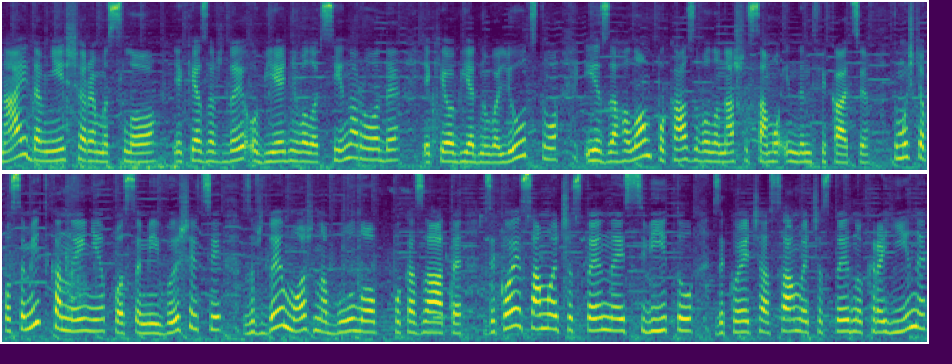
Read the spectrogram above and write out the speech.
найдавніше ремесло, яке завжди об'єднувало всі народи, яке об'єднувало людство і загалом показувало нашу самоідентифікацію. Тому що по самій тканині, по самій вишивці завжди можна було показати, з якої самої частини світу, з якої самої частини країни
